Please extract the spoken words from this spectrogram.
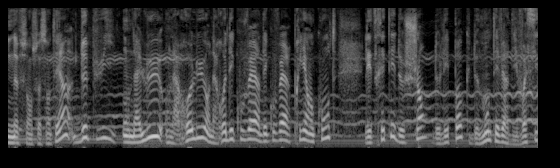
1961. Depuis, on a lu, on a relu, on a redécouvert, découvert, pris en compte les traités de chant de l'époque de Monteverdi. Voici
